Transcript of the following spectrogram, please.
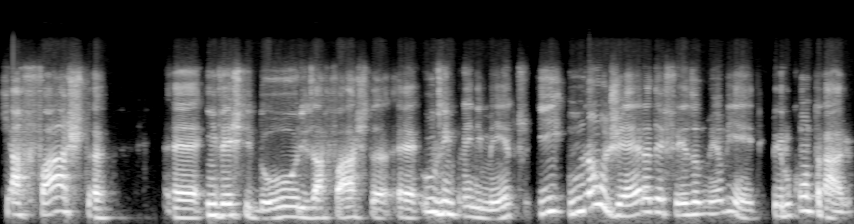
que afasta é, investidores, afasta é, os empreendimentos e não gera defesa do meio ambiente. Pelo contrário.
